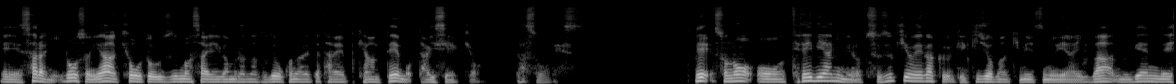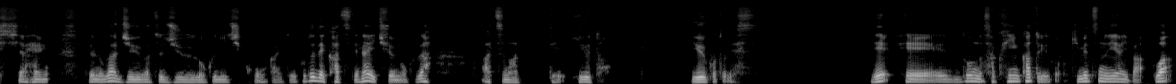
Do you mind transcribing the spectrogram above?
えーさらに、ローソンや京都渦政映画村などで行われたタイプキャンペーンも大盛況だそうです。で、そのテレビアニメの続きを描く劇場版鬼滅の刃無限列車編というのが10月16日公開ということで、かつてない注目が集まっているということです。で、えーどんな作品かというと、鬼滅の刃は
